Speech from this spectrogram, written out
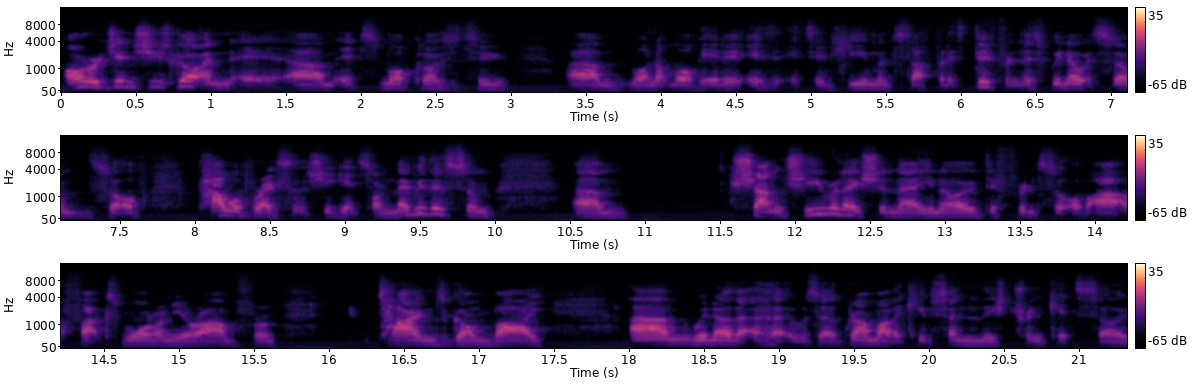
origin she's got, and it, um, it's more closer to. Um, well, not more. It is it's inhuman stuff, but it's different. This we know it's some sort of power bracelet that she gets on. Maybe there's some um, Shang-Chi relation there, you know, different sort of artifacts worn on your arm from times gone by. Um, we know that her, it was her grandma that keeps sending these trinkets. So,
